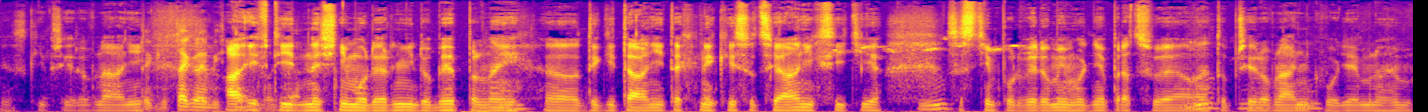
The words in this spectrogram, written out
Hezký přirovnání. Takže takhle bych a i v té dnešní moderní době plné hmm. uh, digitální techniky, sociálních sítí a hmm. se s tím podvědomím hodně pracuje, ale hmm. to přirovnání hmm. k vodě je mnohem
